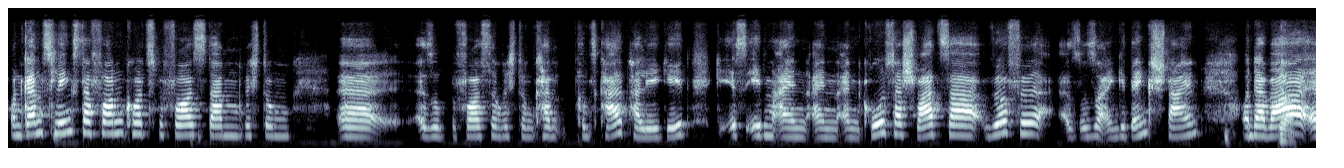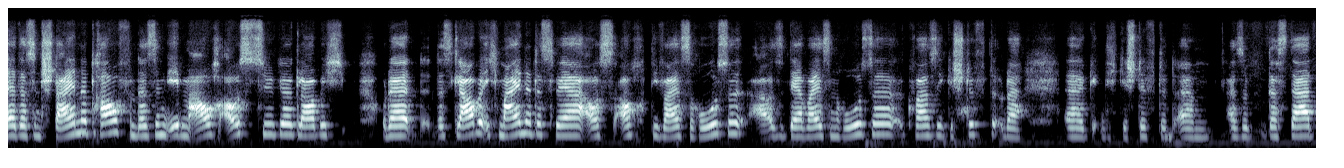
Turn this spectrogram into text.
Und ganz links davon, kurz bevor es dann Richtung äh, also bevor es dann Richtung Prinz Karl Palais geht, ist eben ein, ein, ein großer schwarzer Würfel, also so ein Gedenkstein. Und da war, ja. äh, da sind Steine drauf und da sind eben auch Auszüge, glaube ich, oder das glaube ich meine, das wäre aus auch die weiße Rose, also der weißen Rose quasi gestiftet oder äh, nicht gestiftet, ähm, also dass da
